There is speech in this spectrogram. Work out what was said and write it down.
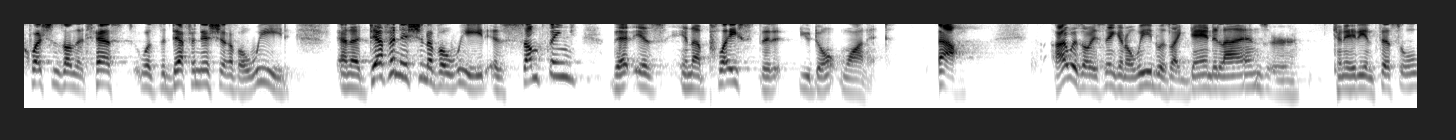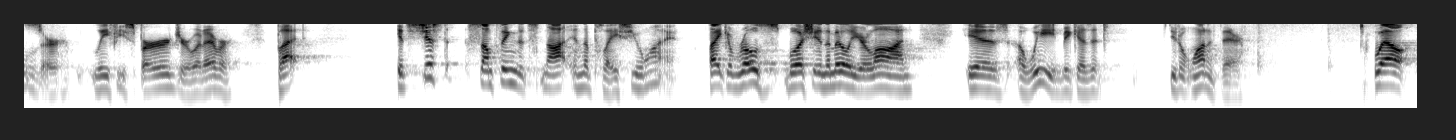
questions on the test was the definition of a weed. And a definition of a weed is something that is in a place that you don't want it. Now, I was always thinking a weed was like dandelions or Canadian thistles or leafy spurge or whatever. But it's just something that's not in the place you want it. Like a rose bush in the middle of your lawn is a weed because it's you don't want it there. Well,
